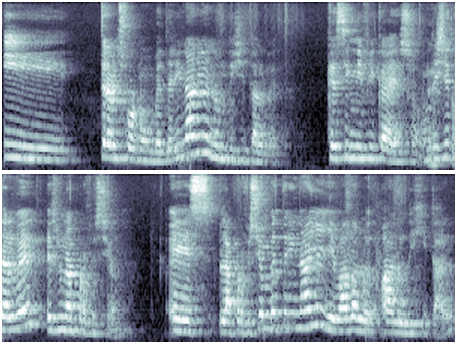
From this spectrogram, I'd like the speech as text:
y transforma un veterinario en un digital vet. ¿Qué significa eso? Un Esto. digital vet es una profesión. Es la profesión veterinaria llevada a lo, a lo digital.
